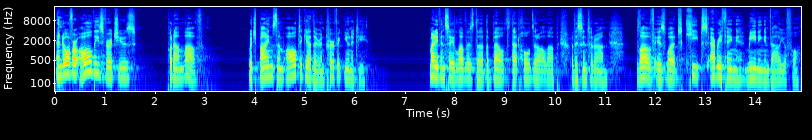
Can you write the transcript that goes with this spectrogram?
And over all these virtues, put on love, which binds them all together in perfect unity. Might even say love is the, the belt that holds it all up, or the cinturon. love is what keeps everything meaning and valuable.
